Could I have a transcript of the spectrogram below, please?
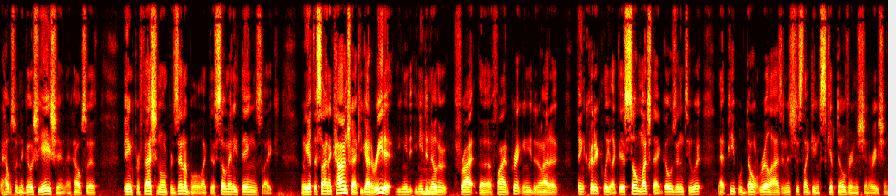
It helps with negotiation. It helps with being professional and presentable. Like there's so many things like when you have to sign a contract, you got to read it. You need you need to know mm-hmm. the fri- the fine print. You need to know how to think critically. Like there's so much that goes into it that people don't realize, and it's just like getting skipped over in this generation.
